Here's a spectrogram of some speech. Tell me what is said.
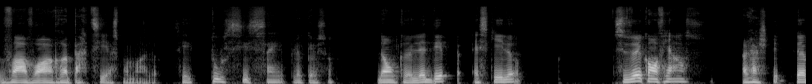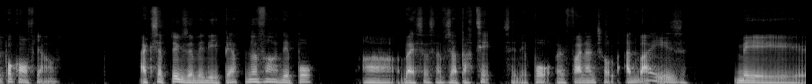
va avoir reparti à ce moment-là. C'est aussi simple que ça. Donc, le dip, est-ce qu'il est là? Si vous avez confiance, rachetez. Si vous n'avez pas confiance, acceptez que vous avez des pertes. Ne vendez pas. En, ben ça, ça vous appartient. Ce n'est pas un financial advice. Mais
